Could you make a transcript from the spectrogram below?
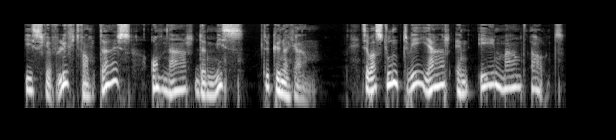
is gevlucht van thuis om naar de mis te kunnen gaan. Ze was toen twee jaar en één maand oud.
